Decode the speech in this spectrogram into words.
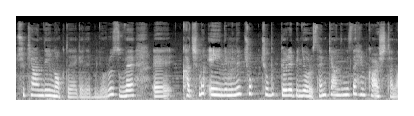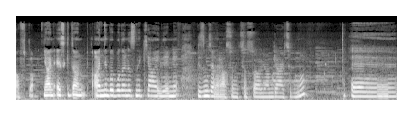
tükendiği noktaya gelebiliyoruz ve e, kaçma eğilimini çok çabuk görebiliyoruz. Hem kendimizde hem karşı tarafta. Yani eskiden anne babalarınızın hikayelerini bizim jenerasyon için söylüyorum gerçi bunu. Eee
